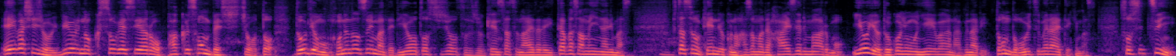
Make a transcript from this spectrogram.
映画史上指折りのクソゲス野郎パク・ソンベ市長とドギョンを骨の髄まで利用としようとする検察の間で板挟みになります。2つの権力の狭間で這いずり回るもいよいよどこにも逃げ場がなくなりどんどん追い詰められていきます。そしてついに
